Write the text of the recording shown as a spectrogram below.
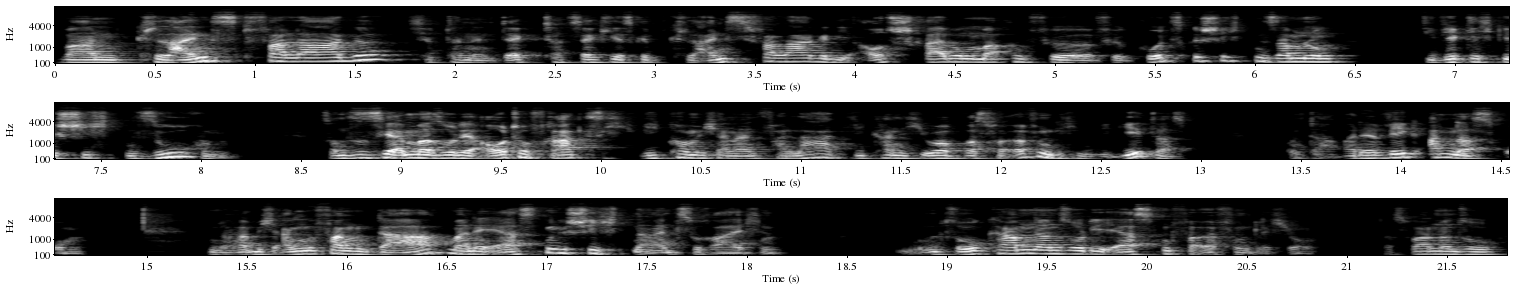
waren Kleinstverlage. Ich habe dann entdeckt, tatsächlich, es gibt Kleinstverlage, die Ausschreibungen machen für, für Kurzgeschichtensammlungen die wirklich Geschichten suchen. Sonst ist ja immer so, der Autor fragt sich, wie komme ich an einen Verlag? Wie kann ich überhaupt was veröffentlichen? Wie geht das? Und da war der Weg andersrum. Und dann habe ich angefangen, da meine ersten Geschichten einzureichen. Und so kamen dann so die ersten Veröffentlichungen. Das waren dann so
